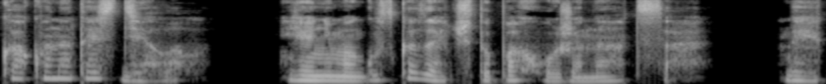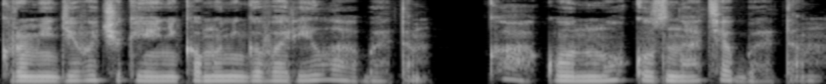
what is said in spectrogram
Как он это сделал? Я не могу сказать, что похоже на отца. Да и кроме девочек я никому не говорила об этом. Как он мог узнать об этом?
